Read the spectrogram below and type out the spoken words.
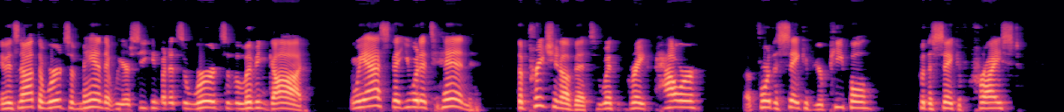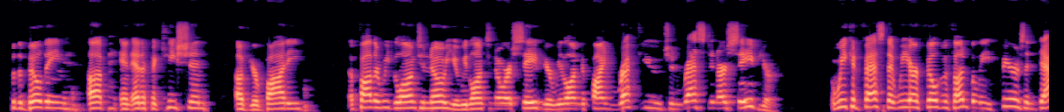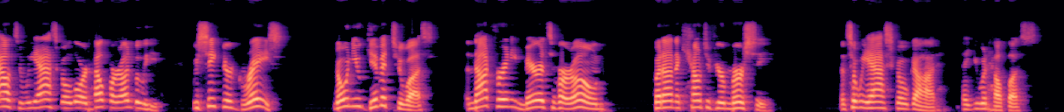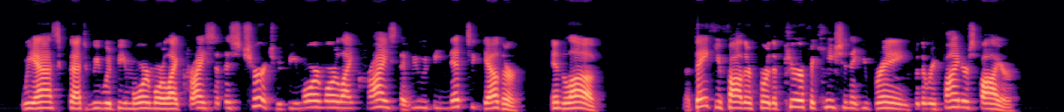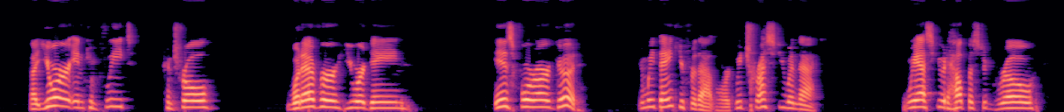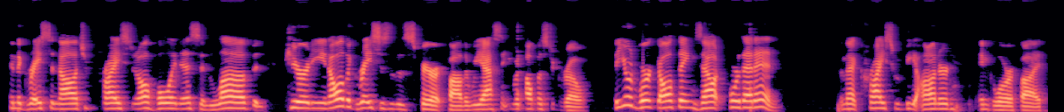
And it's not the words of man that we are seeking, but it's the words of the living God. And we ask that you would attend the preaching of it with great power uh, for the sake of your people, for the sake of Christ, for the building up and edification of your body. Uh, Father, we long to know you. We long to know our Savior. We long to find refuge and rest in our Savior. We confess that we are filled with unbelief, fears, and doubts, and we ask, O oh Lord, help our unbelief. We seek your grace, knowing you give it to us, not for any merits of our own, but on account of your mercy. And so we ask, O oh God, that you would help us. We ask that we would be more and more like Christ, that this church would be more and more like Christ, that we would be knit together in love. Thank you, Father, for the purification that you bring, for the refiner's fire. Uh, you are in complete control. Whatever you ordain is for our good. And we thank you for that, Lord. We trust you in that. We ask you to help us to grow in the grace and knowledge of Christ and all holiness and love and purity and all the graces of the Spirit, Father. We ask that you would help us to grow, that you would work all things out for that end, and that Christ would be honored and glorified.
